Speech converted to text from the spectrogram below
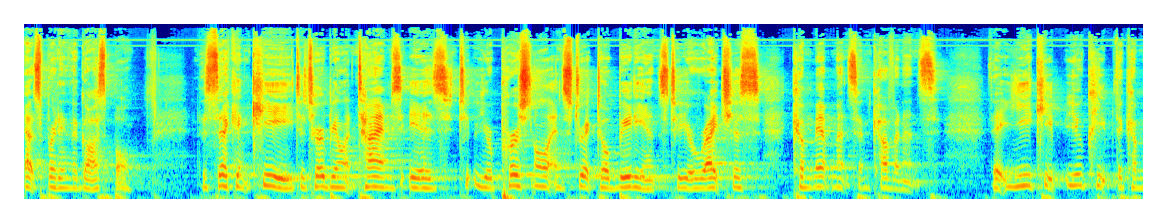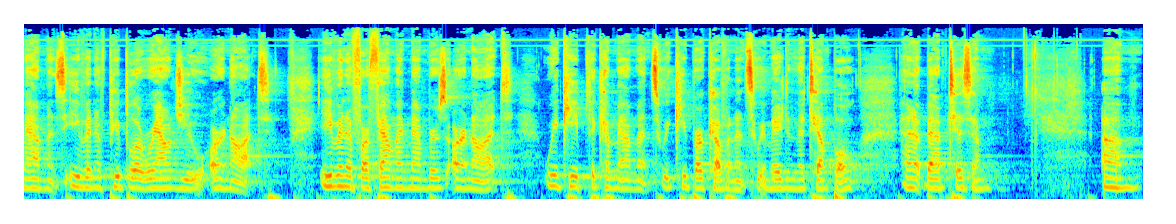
at spreading the gospel. The second key to turbulent times is to your personal and strict obedience to your righteous commitments and covenants. That ye keep you keep the commandments, even if people around you are not, even if our family members are not. We keep the commandments. We keep our covenants we made in the temple and at baptism. Um,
